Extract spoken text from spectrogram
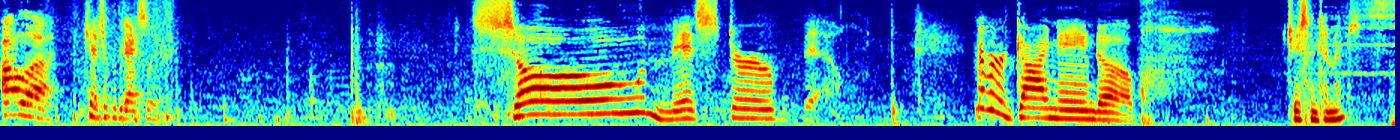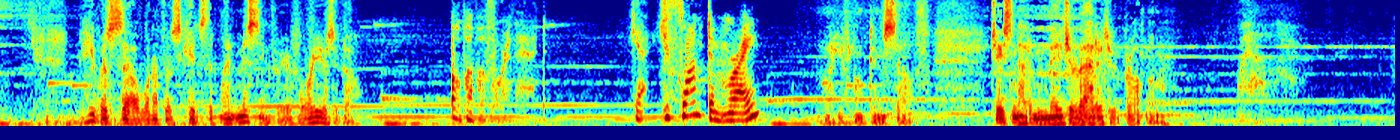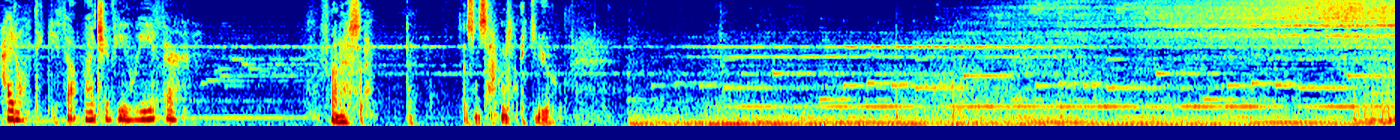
I'll, uh, catch up with the guys later. So, Mr. Bell. Remember a guy named, uh, Jason Timmons? He was uh, one of those kids that went missing three or four years ago. Oh, but before that. Yeah, you flunked him, right? Well, he flunked himself. Jason had a major attitude problem. Well, I don't think he thought much of you either. Vanessa, that doesn't sound like you.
